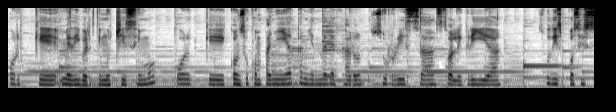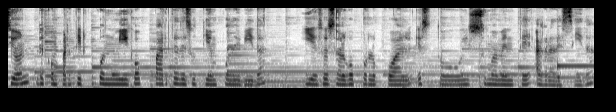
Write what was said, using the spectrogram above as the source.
porque me divertí muchísimo, porque con su compañía también me dejaron su risa, su alegría, su disposición de compartir conmigo parte de su tiempo de vida y eso es algo por lo cual estoy sumamente agradecida.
